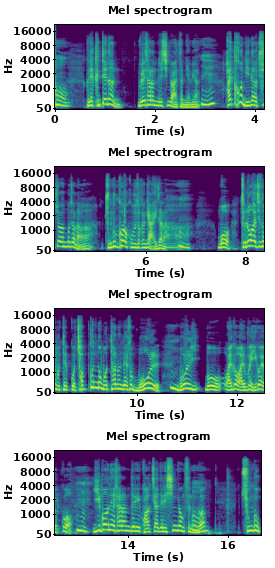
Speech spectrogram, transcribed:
어. 근데 그때는 왜 사람들이 신경 안 썼냐면 네. 아 그건 니네가 추정한 거잖아. 중국 거 갖고 분석한 게 아니잖아. 어. 뭐 들어가지도 못했고 접근도 못하는 데서 뭘 음. 뭘뭐 왈가왈부해 이거였고 음. 이번에 사람들이 과학자들이 신경 쓰는 어. 건 중국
